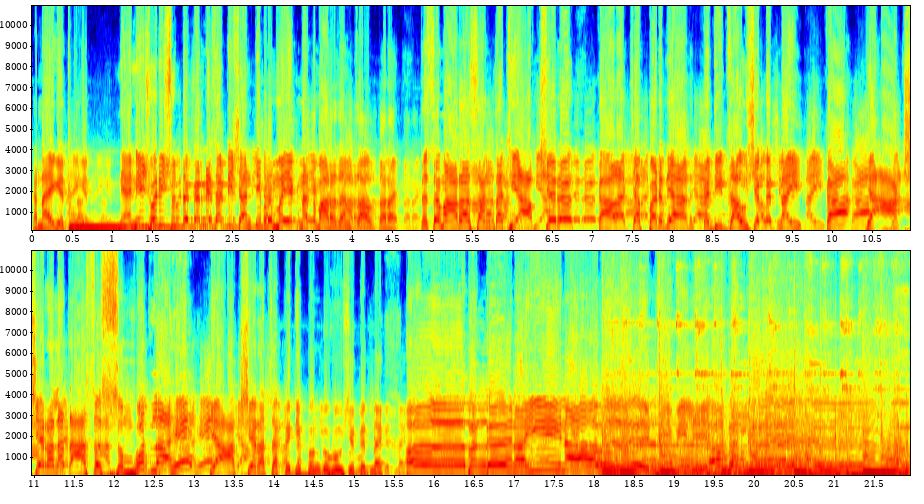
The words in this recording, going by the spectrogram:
का नाही घेतला ज्ञानेश्वरी शुद्ध करण्यासाठी शांतीब्रह्म एकनाथ महाराजांचा अवतार आहे. तसं महाराज सांगतात ही अक्षर काळाच्या पडद्याआड कधी जाऊ शकत नाही. का? त्या अक्षरालाच असं संबोधलं आहे त्या अक्षराचा कधी भंग होऊ शकत नाही. अभंग नाही नाव ठेविले अभंग. भंग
